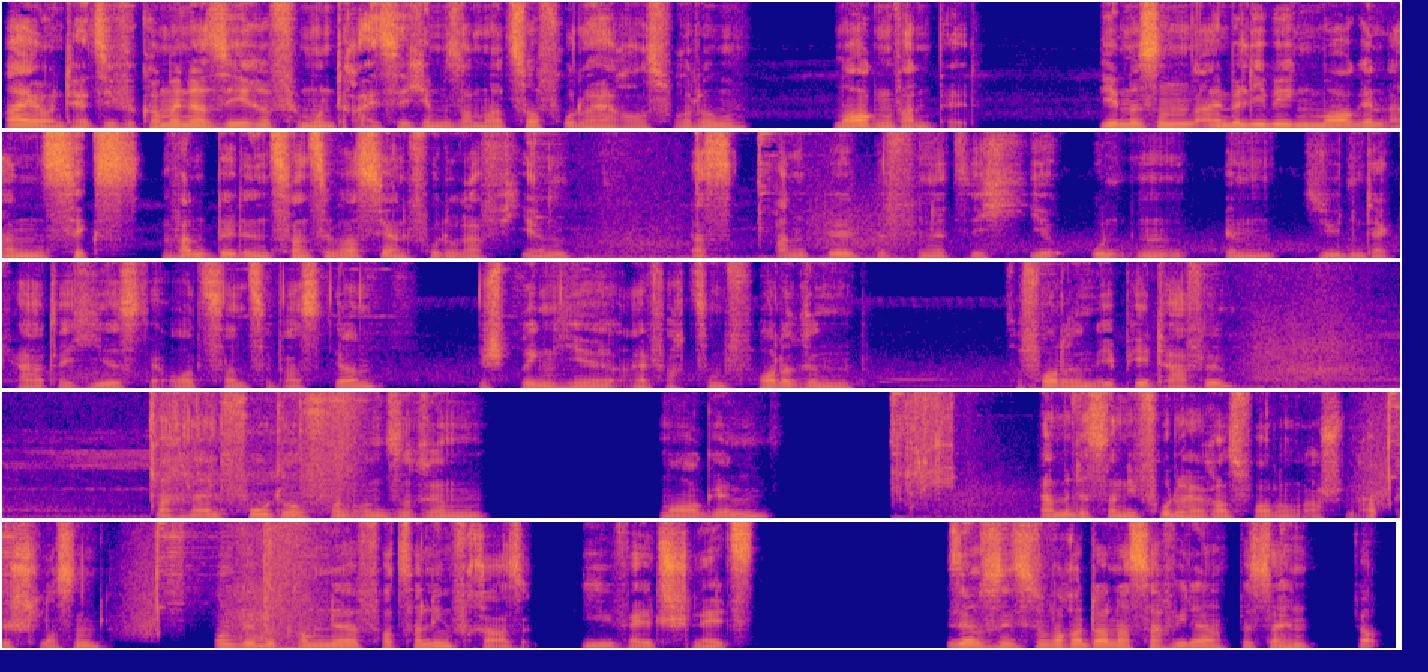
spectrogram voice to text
Hi und herzlich willkommen in der Serie 35 im Sommer zur Fotoherausforderung Morgenwandbild. Wir müssen einen beliebigen Morgen an Six Wandbild in San Sebastian fotografieren. Das Wandbild befindet sich hier unten im Süden der Karte. Hier ist der Ort San Sebastian. Wir springen hier einfach zum vorderen, zur vorderen EP-Tafel. Machen ein Foto von unserem Morgen. Damit ist dann die Fotoherausforderung auch schon abgeschlossen. Und wir bekommen eine Forza Link-Phrase. Die Welt schnellsten. Wir sehen uns nächste Woche Donnerstag wieder. Bis dahin. Ciao.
